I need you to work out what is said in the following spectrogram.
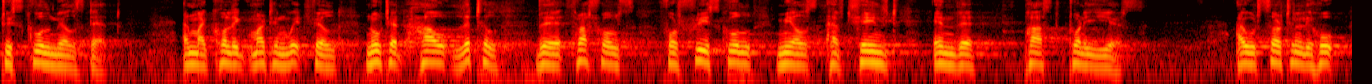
to school meals debt. And my colleague Martin Whitfield noted how little the thresholds for free school meals have changed in the past 20 years. I would certainly hope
